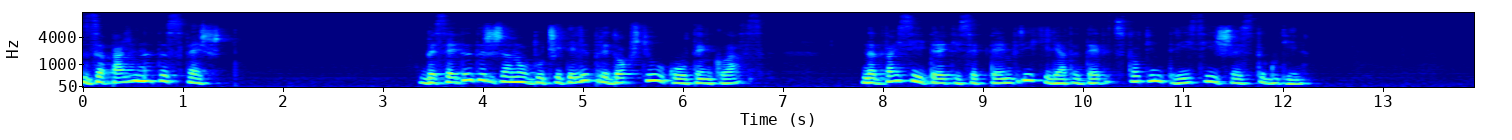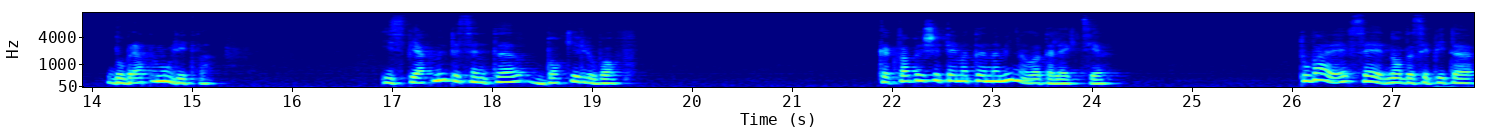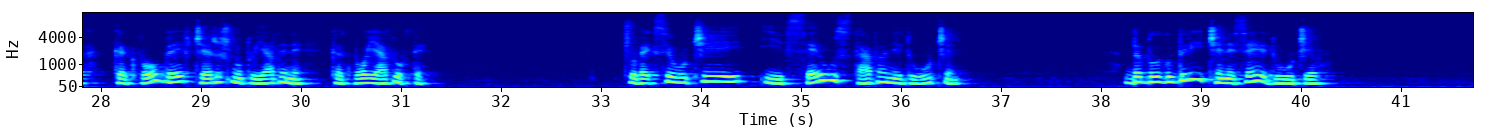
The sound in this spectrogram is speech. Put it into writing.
Запалената свещ Беседа държана от учителя пред общия окултен клас на 23 септември 1936 година. Добрата молитва Изпяхме песента Бог е любов. Каква беше темата на миналата лекция? Това е все едно да се пита какво бе вчерашното ядене, какво ядохте. Човек се учи и все остава недоучен. Да благодари, че не се е доучил.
